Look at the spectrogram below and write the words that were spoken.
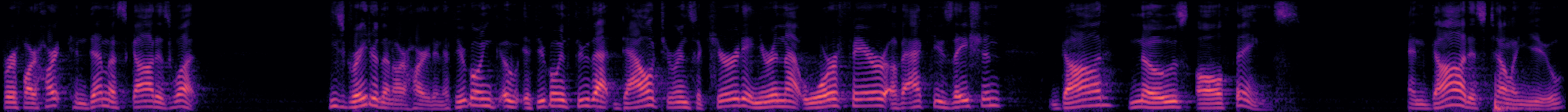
For if our heart condemn us, God is what? He's greater than our heart. And if you're, going, oh, if you're going through that doubt or insecurity and you're in that warfare of accusation, God knows all things. And God is telling you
